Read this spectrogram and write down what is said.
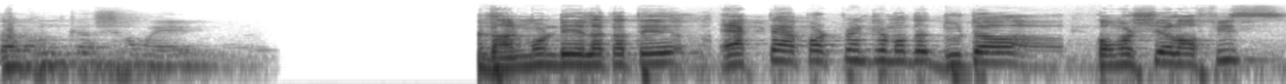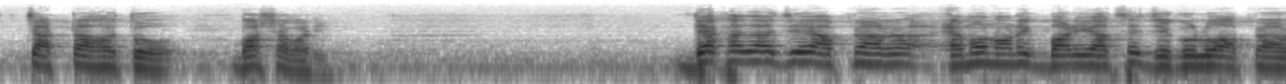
তখনকার সময়ে ধানমন্ডি এলাকাতে একটা অ্যাপার্টমেন্টের মধ্যে দুটা কমার্শিয়াল অফিস চারটা হয়তো বাসা বাড়ি দেখা যায় যে আপনার এমন অনেক বাড়ি আছে যেগুলো আপনার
